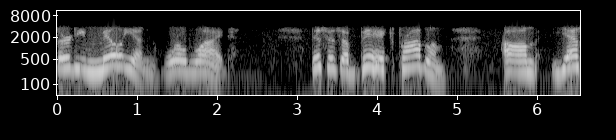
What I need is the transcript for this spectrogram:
30 million worldwide this is a big problem. Um, yes,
